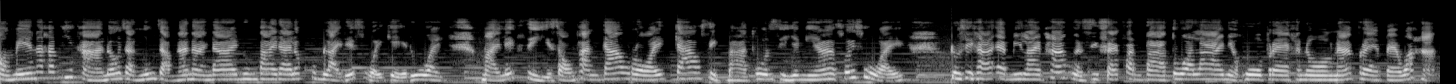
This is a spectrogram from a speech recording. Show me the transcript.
2เมตรนะคะพี่ขานอกจากนุ่งจับหน้านางได้ นุ่งป้ายได้แล้วคลุมไหล่ได้สวยเก๋ด้วย หมายเลข 4 2,990 บาทโทนสีอย่างเงี้ยสวยๆดูสิคะแอบมีลายผ้าเหมือนซิกแซกฟันปลาตัวลายเนี่ยโฮแปรขนองนะ แปรแปลว่าหัน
